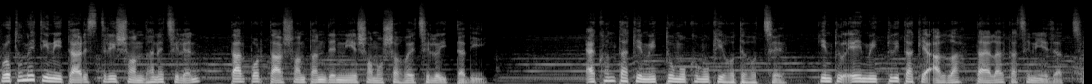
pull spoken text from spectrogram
প্রথমে তিনি তার স্ত্রীর সন্ধানে ছিলেন তারপর তার সন্তানদের নিয়ে সমস্যা হয়েছিল ইত্যাদি। এখন তাকে মৃত্যু মুখোমুখি হতে হচ্ছে, কিন্তু এই মৃত্যুই তাকে আল্লাহ তায়ালার কাছে নিয়ে যাচ্ছে।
